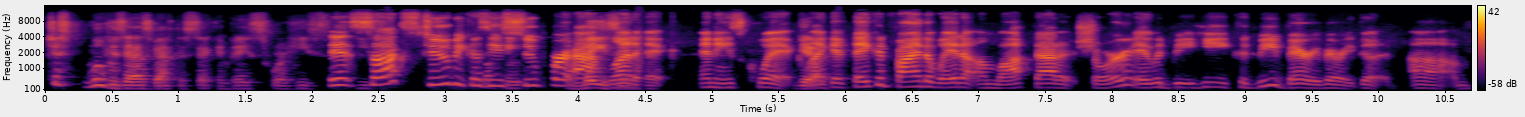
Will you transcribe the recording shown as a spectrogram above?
just move his ass back to second base where he's. it he's- sucks too because he's super amazing. athletic and he's quick. Yeah. Like if they could find a way to unlock that at short, it would be he could be very very good. Um,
